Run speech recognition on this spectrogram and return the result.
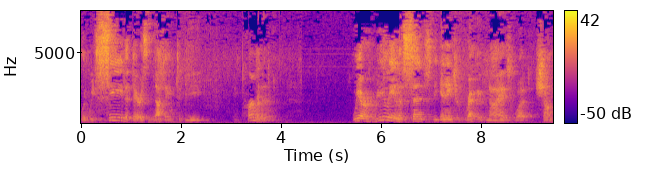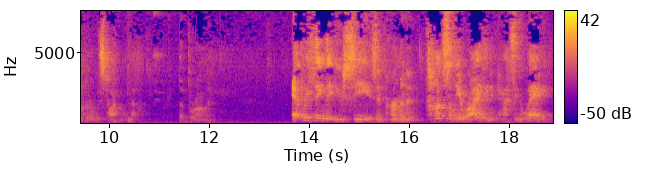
when we see that there is nothing to be impermanent, we are really, in a sense, beginning to recognize what Shankara was talking about the Brahman. Everything that you see is impermanent, constantly arising and passing away.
